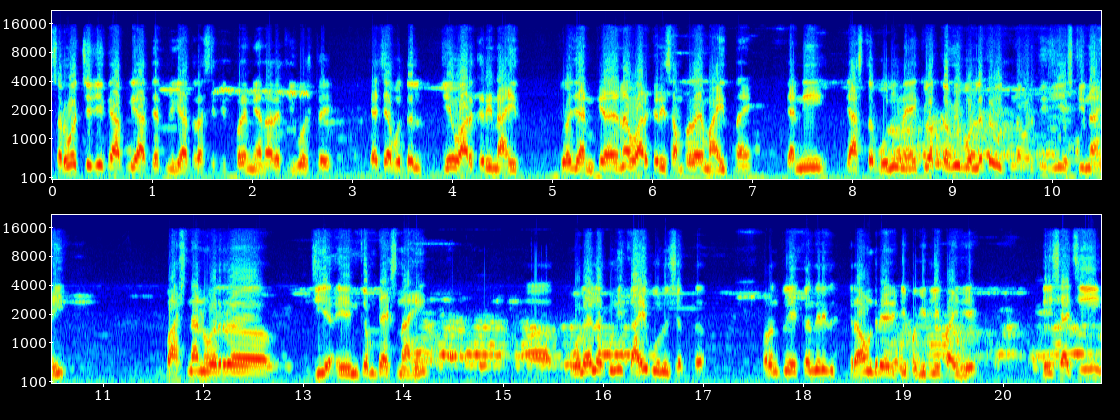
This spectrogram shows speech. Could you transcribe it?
सर्वोच्च जी काही आपली आध्यात्मिक यात्रा असते तिथपर्यंत येणार ती गोष्ट आहे. त्याच्याबद्दल जे वारकरी नाहीत किंवा ज्यांना वारकरी संप्रदाय माहीत नाही त्यांनी जास्त बोलू नये किंवा कमी बोललं तर उत्पन्नावरती जीएसटी नाही. भाषणांवर जी इन्कम टॅक्स नाही. बोलायला कुणी काही बोलू शकतं परंतु एकंदरीत ग्राउंड रियालिटी बघितली पाहिजे. देशाची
